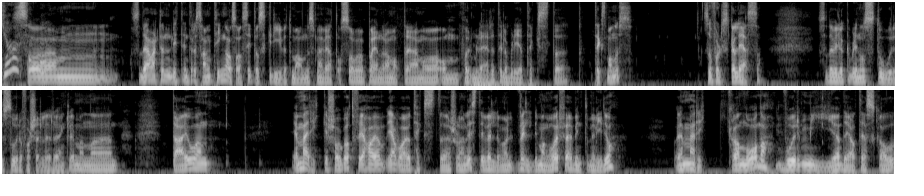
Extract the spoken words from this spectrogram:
Ja, Så, um, så det har vært en litt interessant ting også. Sitte og skrive et manus som jeg vet også på en eller annen måte jeg må omformulere til å bli et tekst, uh, tekstmanus. Så folk skal lese. Så det vil jo ikke bli noen store, store forskjeller, egentlig. Men uh, det er jo en Jeg merker så godt, for jeg, har jo, jeg var jo tekstjournalist i veldig, veldig mange år før jeg begynte med video. Og jeg merka nå da hvor mye det at jeg skal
